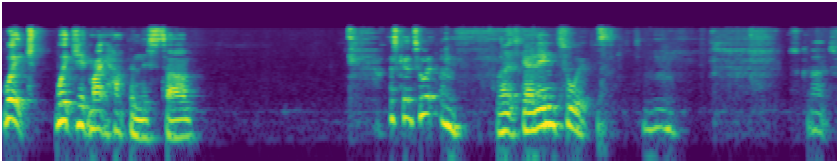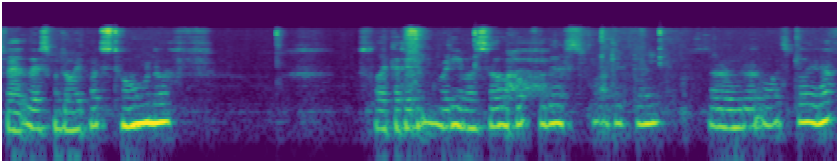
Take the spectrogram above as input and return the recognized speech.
Which, which it might happen this time. Let's get to it then. Let's get into it. Mm. Just gonna activate this. My joypad's torn enough. Like I didn't ready myself up for this. What I did do. So I don't know what's playing at.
